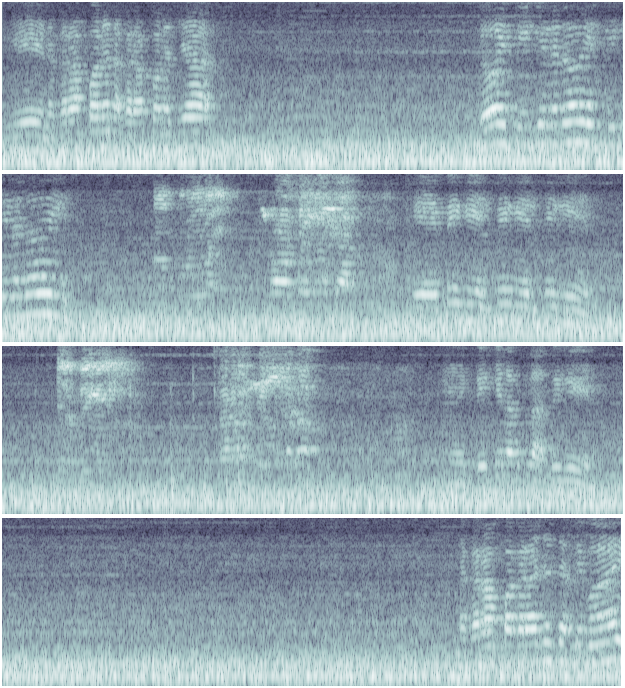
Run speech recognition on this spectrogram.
Okay, nakarampa na, nakarampa na siya. Doy, pigil na doy, pigil na doy. Okay, pigil, pigil, pigil. Eh, pigil lang pala, pigil. Nakarampa ka na dyan, Sir Limay?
